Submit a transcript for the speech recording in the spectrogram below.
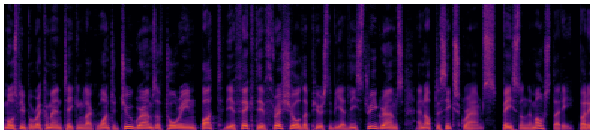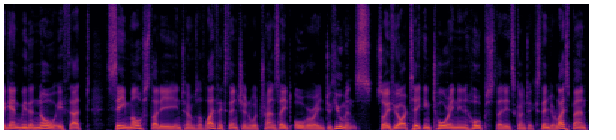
Most people recommend taking like 1 to 2 grams of taurine, but the effective threshold appears to be at least 3 grams and up to 6 grams, based on the mouse study. But again, we don't know if that same mouse study in terms of life extension would translate over into humans. So if you are taking taurine in hopes that it's going to extend your lifespan,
